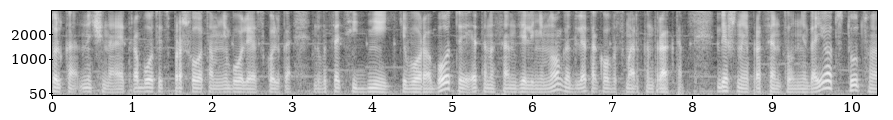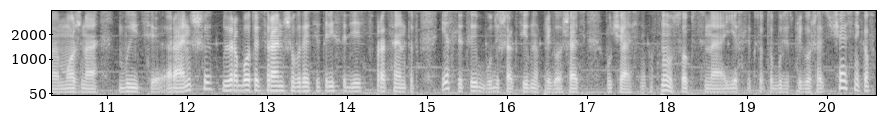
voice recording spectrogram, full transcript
только начинает работать. Прошло там не более сколько 20 дней его работы. Это на самом деле немного для такого смарт-контракта контракта. Бешеные проценты он не дает, тут э, можно выйти раньше, заработать раньше вот эти 310%, если ты будешь активно приглашать участников. Ну, собственно, если кто-то будет приглашать участников,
